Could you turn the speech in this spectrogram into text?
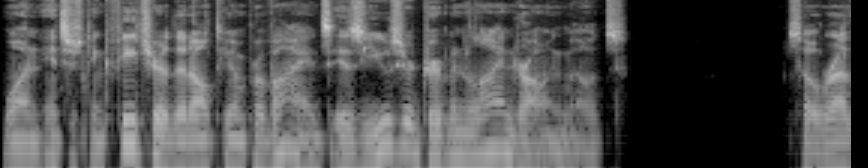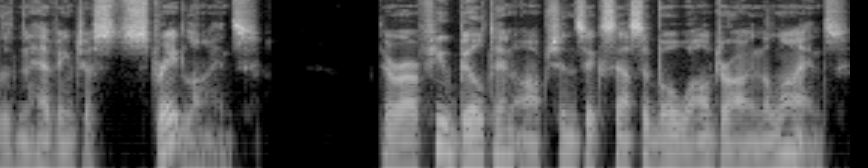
One interesting feature that Altium provides is user-driven line drawing modes. So rather than having just straight lines, there are a few built-in options accessible while drawing the lines.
